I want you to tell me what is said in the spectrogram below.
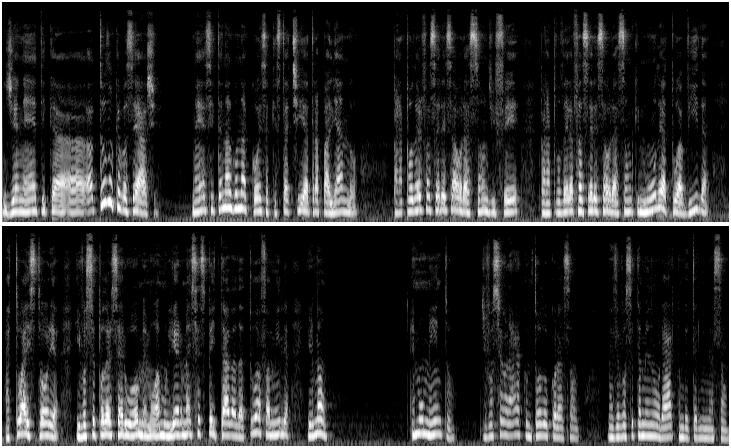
genética, tudo que você acha, né? Se tem alguma coisa que está te atrapalhando para poder fazer essa oração de fé, para poder fazer essa oração que mude a tua vida, a tua história e você poder ser o homem ou a mulher mais respeitada da tua família, irmão, é momento de você orar com todo o coração, mas é você também orar com determinação.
